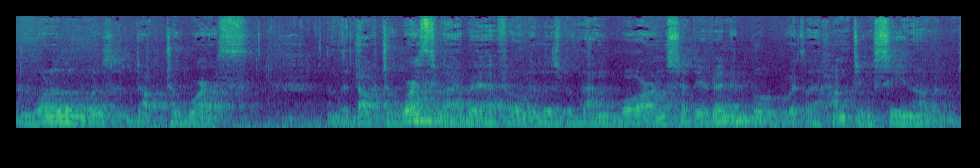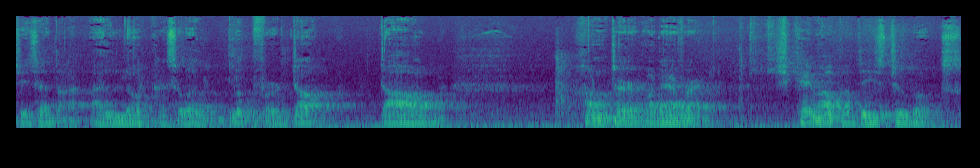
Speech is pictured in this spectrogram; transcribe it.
And one of them was Dr. Worth. And the Dr. Worth Library, I found Elizabeth Ann Boran, said, Do you have any book with a hunting scene on it? And she said, I, I look. I said, Well, look for duck, dog, hunter, whatever. She came up with these two books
